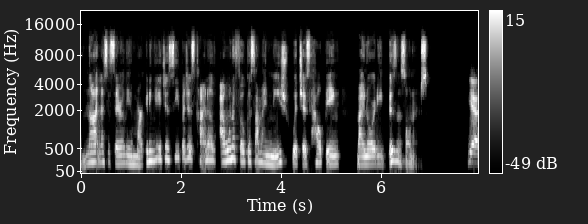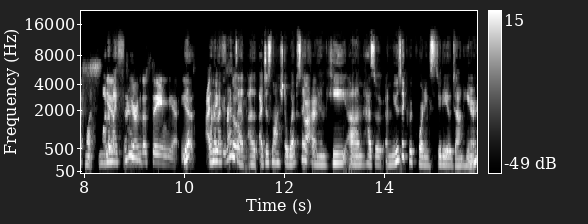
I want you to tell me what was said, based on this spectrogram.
not necessarily a marketing agency, but just kind of I want to focus on my niche, which is helping minority business owners. Yes. One- one of my yes, We are friends- the same. Yeah. Yeah, Yes. I One of my friends, so- I, I- I just launched a website for him. He um, has a, a music recording studio down here.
